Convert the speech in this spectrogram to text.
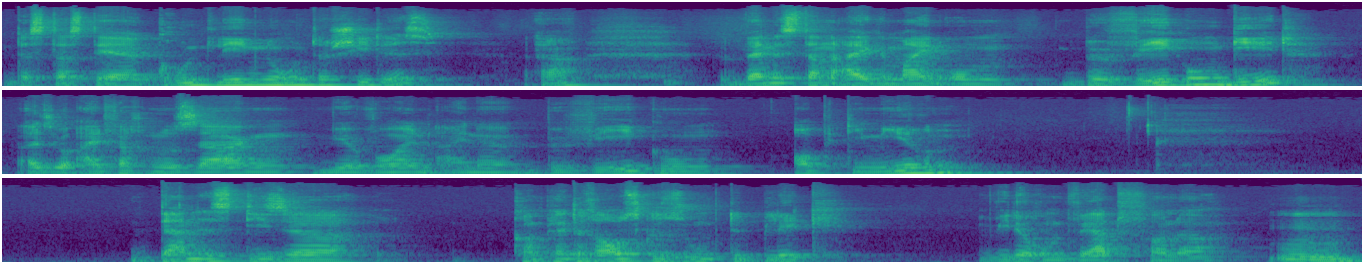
dass das der grundlegende Unterschied ist. Ja. Wenn es dann allgemein um Bewegung geht, also einfach nur sagen, wir wollen eine Bewegung optimieren, dann ist dieser komplett rausgezoomte Blick wiederum wertvoller. Mhm.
